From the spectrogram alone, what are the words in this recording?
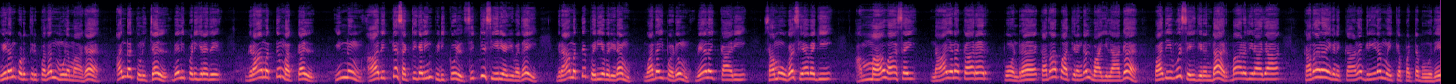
இடம் கொடுத்திருப்பதன் மூலமாக அந்த துணிச்சல் வெளிப்படுகிறது. கிராமத்து மக்கள் இன்னும் ஆதிக்க சக்திகளின் பிடிக்குள் சிக்கி சீரழிவதை கிராமத்து பெரியவரிடம் வதைப்படும் வேலைக்காரி சமூக சேவகி அம்மாவாசை நாயனக்காரர் போன்ற கதாபாத்திரங்கள் வாயிலாக பதிவு செய்திருந்தார் பாரதி ராஜா. கதாநாயகனுக்கான கிரீடம் வைக்கப்பட்ட போது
